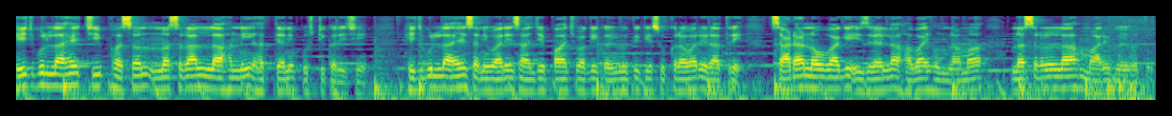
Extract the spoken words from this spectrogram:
હિજબુલ્લાહે ચીફ હસન નસરાલ્લાહની હત્યાની પુષ્ટિ કરી છે. હિજબુલ્લાહે શનિવારે સાંજે પાંચ વાગે કહ્યું હતું કે શુક્રવારે રાત્રે સાડા નવ વાગે ઇઝરાયેલના હવાઈ હુમલામાં નસરલ્લાહ માર્યો ગયો હતો.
